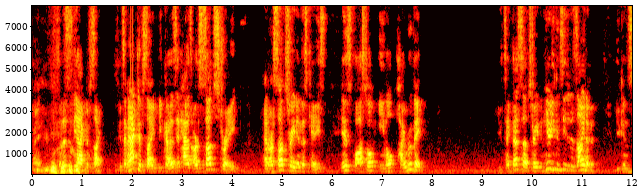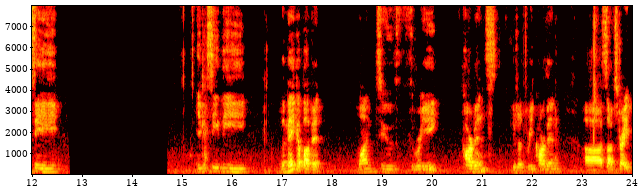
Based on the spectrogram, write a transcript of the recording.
Right? So this is the active site. It's an active site because it has our substrate, and our substrate in this case is phosphoenol pyruvate. You take that substrate, and here you can see the design of it. You can see you can see the the makeup of it, one, two, three carbons. These are three carbon uh, substrate.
